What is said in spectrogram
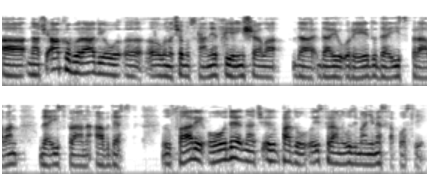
a znači ako bi radio uh, ovo na čemu se Hanefije inšala da, da je u redu, da je ispravan, da je ispravan abdest. U stvari ovdje, znači, pardon, ispravno uzimanje meska poslije.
